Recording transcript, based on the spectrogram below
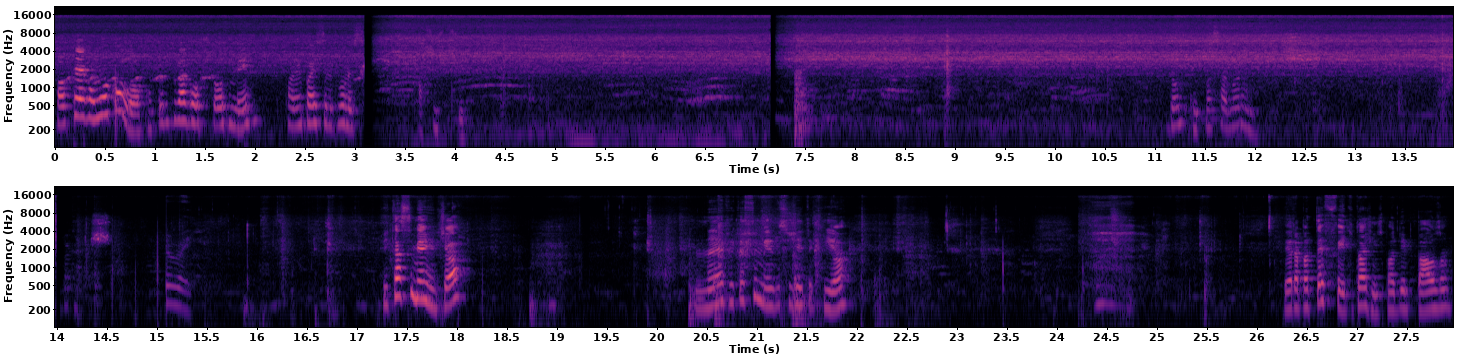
Qualquer um eu coloco, tudo que dá gostoso mesmo. Pra mim parece leite condensado. Assistir. Não tem que passar agora não. Fica assim mesmo, gente, ó. Né? Fica assim mesmo, desse jeito aqui, ó. Era pra ter feito, tá, gente? Pode ir pausa.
